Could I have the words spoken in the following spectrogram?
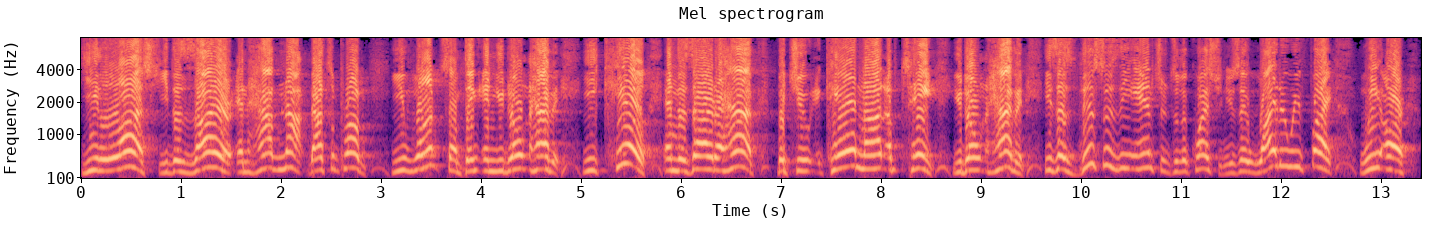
Ye lust, ye desire, and have not. That's the problem. You want something and you don't have it. Ye kill and desire to have, but you cannot obtain. You don't have it. He says this is the answer to the question. You say, why do we fight? We are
